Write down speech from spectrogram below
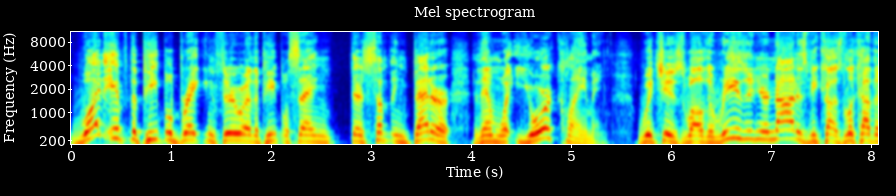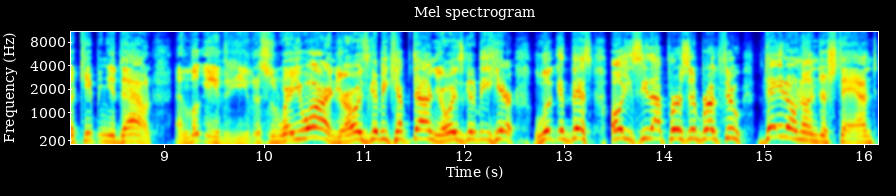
What if the people breaking through are the people saying there's something better than what you're claiming, which is, well, the reason you're not is because look how they're keeping you down. And look, this is where you are, and you're always going to be kept down. You're always going to be here. Look at this. Oh, you see that person broke through? They don't understand.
